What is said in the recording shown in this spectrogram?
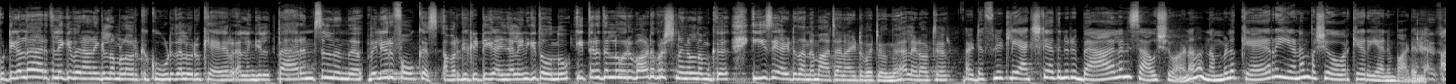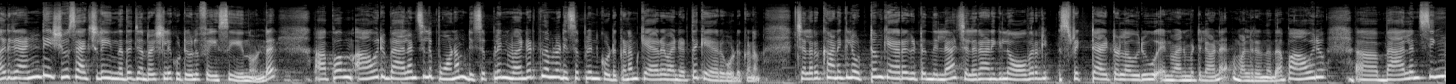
കുട്ടികളുടെ കാര്യത്തിലേക്ക് വരാണെങ്കിൽ നമ്മൾ അവർക്ക് കൂടുതൽ ഒരു കെയർ അല്ലെങ്കിൽ പാരന്റ്സിൽ നിന്ന് വലിയൊരു ഫോക്കസ് അവർക്ക് കിട്ടി കഴിഞ്ഞാൽ എനിക്ക് തോന്നുന്നു ഇത്തരത്തിലുള്ള ഒരുപാട് പ്രശ്നങ്ങൾ നമുക്ക് ഈസി ആയിട്ട് തന്നെ മാറ്റാനായിട്ട് പറ്റുമെന്ന്. അല്ലേ ഡോക്ടർ ഡെഫിനറ്റ്ലി ആക്ച്വലി അതിനൊരു ബാലൻസ് ആവശ്യമാണ്. നമ്മൾ കെയർ ചെയ്യണം പക്ഷേ ഓവർ കെയർ ചെയ്യാനും പാടില്ല. അത് രണ്ട് ഇഷ്യൂസ് ആക്ച്വലി ഇന്നത്തെ ജനറേഷനിലെ കുട്ടികൾ ഫേസ് ചെയ്യുന്നുണ്ട്. അപ്പം ആ ഒരു ബാലൻസിൽ പോകണം ഡിസിപ്ലിൻ വേണ്ടിടത്ത് നമ്മൾ ഡിസിപ്ലിൻ കൊടുക്കണം. കെയർ വേണ്ടിടത്ത് കെയർ കൊടുക്കണം. ചിലർക്കാണെങ്കിൽ ഒട്ടും കെയർ കിട്ടുന്നില്ല. ചിലരാണെങ്കിൽ ഓവർ സ്ട്രിക്റ്റ് ആയിട്ടുള്ള ഒരു എൻവയൺമെന്റിലാണ് വളരുന്നത്. അപ്പോൾ ആ ഒരു ബാലൻസിങ്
